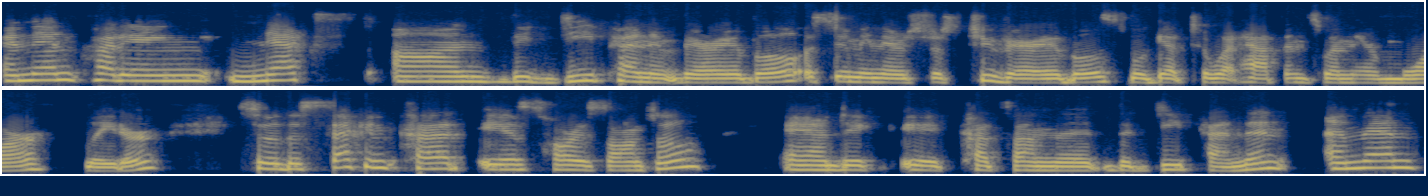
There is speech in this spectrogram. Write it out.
and then cutting next on the dependent variable, assuming there's just two variables, we'll get to what happens when there are more later. So the second cut is horizontal and it, it cuts on the, the dependent. And then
